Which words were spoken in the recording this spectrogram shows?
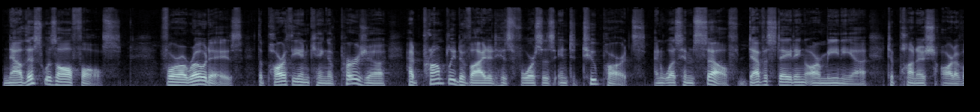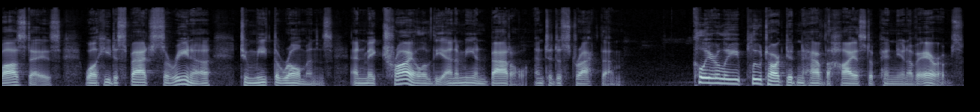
Now this was all false, for Orodes, the Parthian king of Persia, had promptly divided his forces into two parts and was himself devastating Armenia to punish Artavasdes, while he dispatched Surena to meet the Romans and make trial of the enemy in battle and to distract them. Clearly, Plutarch didn't have the highest opinion of Arabs.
